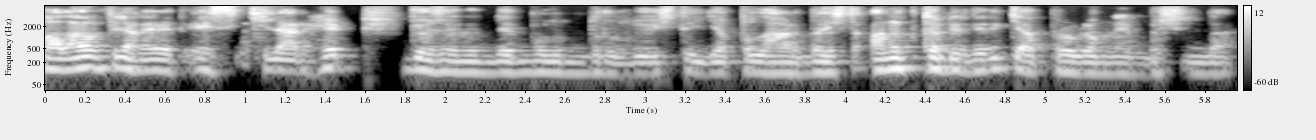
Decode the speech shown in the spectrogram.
Falan filan evet eskiler hep göz önünde bulunduruluyor işte yapılarda işte Anıtkabir dedik ya programın en başında.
